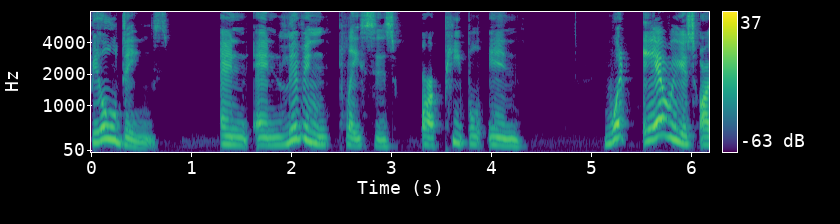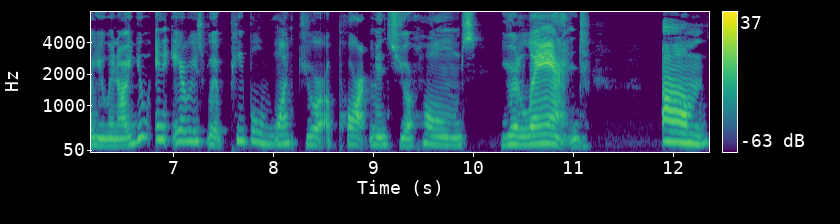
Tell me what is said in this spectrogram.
buildings and, and living places are people in? What areas are you in? Are you in areas where people want your apartments, your homes, your land? Um,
